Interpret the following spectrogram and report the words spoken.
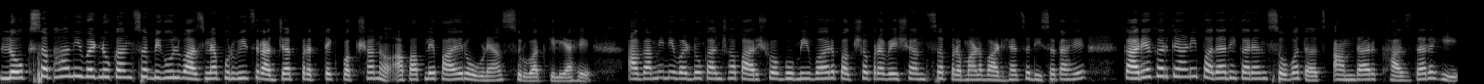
लोकसभा निवडणुकांचं बिगुल वाजण्यापूर्वीच राज्यात प्रत्येक पक्षानं आपापले पाय रोवण्यास सुरुवात केली आहे. आगामी निवडणुकांच्या पार्श्वभूमीवर पक्षप्रवेशांचं प्रमाण वाढल्याचं दिसत आहे. कार्यकर्ते आणि पदाधिकाऱ्यांसोबतच आमदार खासदारही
